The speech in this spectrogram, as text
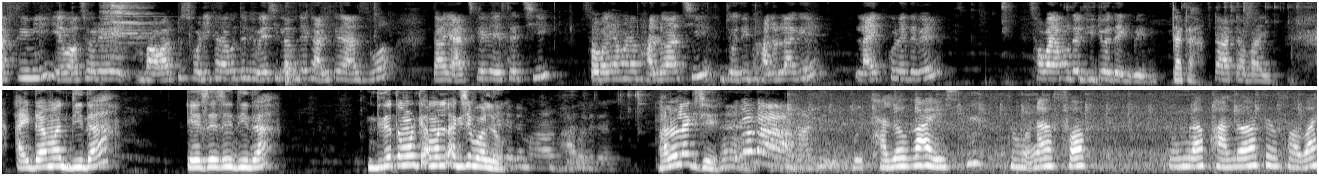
আসিনি এবছরে বাবা একটু শরীর খারাপ হতে ভেবেছিলাম যে কালকে আসব তাই আজকে এসেছি। সবাই আমরা ভালো আছি যদি ভালো লাগে লাইক করে দেবেন। সবাই আমাদের ভিডিও দেখবেন। টাটা। টাটা বাই আর এটা আমার দিদা এসেছে দিদা। দিদা তোমার কেমন লাগছে বলো? ভালো। লাগছে? হ্যালো গাইস তোমরা সব তোমরা ভালো আছো সবাই?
